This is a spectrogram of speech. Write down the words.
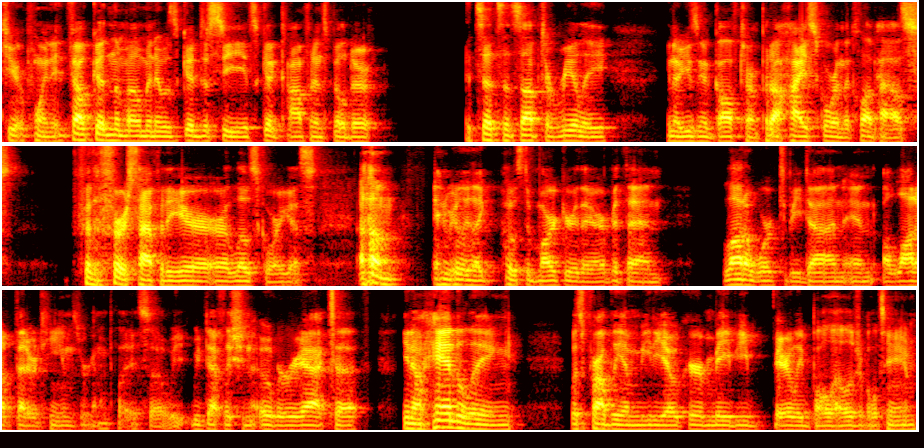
to your point, it felt good in the moment. It was good to see. It's a good confidence builder. It sets us up to really, you know, using a golf term, put a high score in the clubhouse for the first half of the year, or a low score, I guess, um, and really like post a marker there. But then a lot of work to be done, and a lot of better teams we're going to play. So we we definitely shouldn't overreact to, you know, handling was probably a mediocre, maybe barely bowl eligible team.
